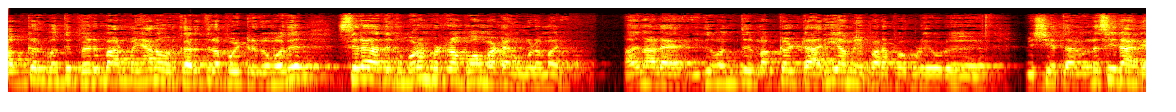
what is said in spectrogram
மக்கள் வந்து பெரும்பான்மையான ஒரு கருத்தில் போயிட்டு இருக்கும்போது சிலர் அதுக்கு முரண்பட்டுலாம் போக மாட்டாங்க உங்களை மாதிரி. அதனால இது வந்து மக்கள்கிட்ட அறியாமை பரப்பக்கூடிய ஒரு விஷயத்தை என்ன செய்யறாங்க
